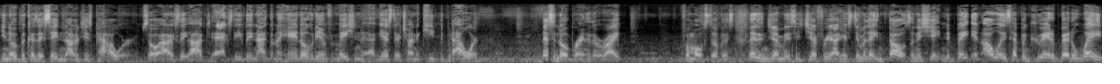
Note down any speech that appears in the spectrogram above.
You know, because they say knowledge is power. So actually, actually, if they're not going to hand over the information, I guess they're trying to keep the power. That's a no-brainer, though, right? For most of us. Ladies and gentlemen, this is Jeffrey out here stimulating thoughts, initiating debate, and always helping create a better way.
